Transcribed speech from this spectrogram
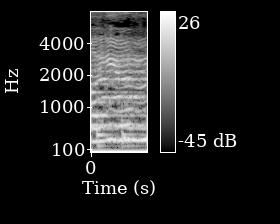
how you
